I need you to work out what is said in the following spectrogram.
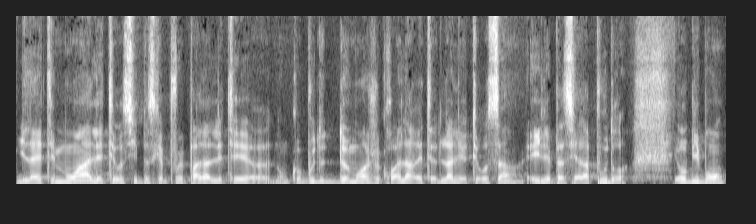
il a été moins allaité aussi parce qu'elle pouvait pas l'allaiter. euh, donc au bout de deux mois, je crois, elle a arrêté de l'allaiter au sein et il est passé à la poudre et au biberon.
